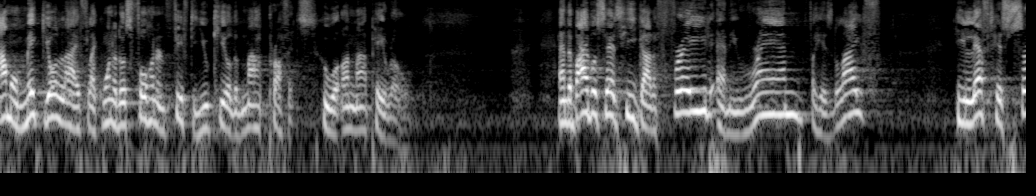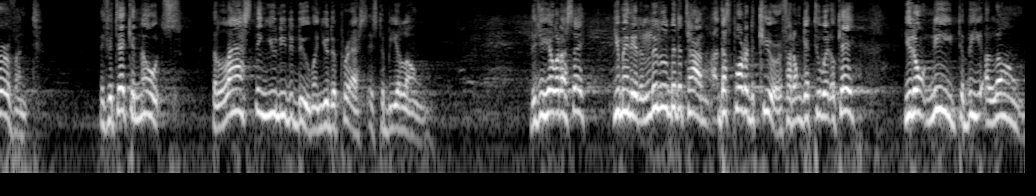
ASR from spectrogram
I'm going to make your life like one of those 450 you killed of my prophets who were on my payroll. And the Bible says he got afraid and he ran for his life. He left his servant. If you're taking notes, the last thing you need to do when you're depressed is to be alone. Did you hear what I say? You may need a little bit of time. That's part of the cure. If I don't get to it, okay? You don't need to be alone.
